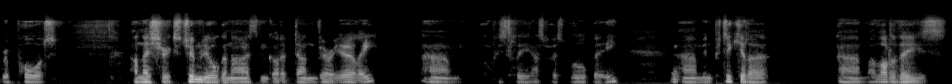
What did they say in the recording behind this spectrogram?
report, unless you're extremely organised and got it done very early, um, obviously, I suppose will be. Um, in particular, um, a lot of these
